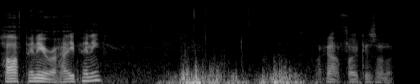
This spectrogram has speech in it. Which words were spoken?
Half penny or a hay penny? I can't focus on it.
